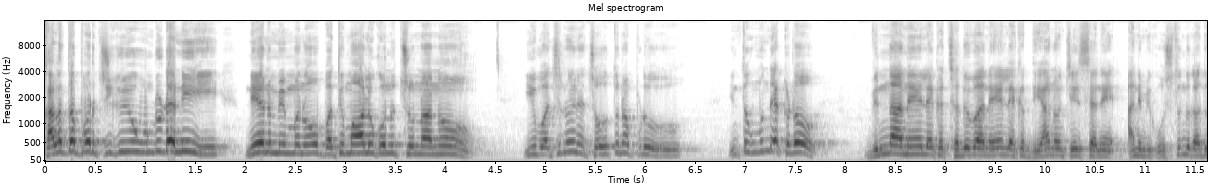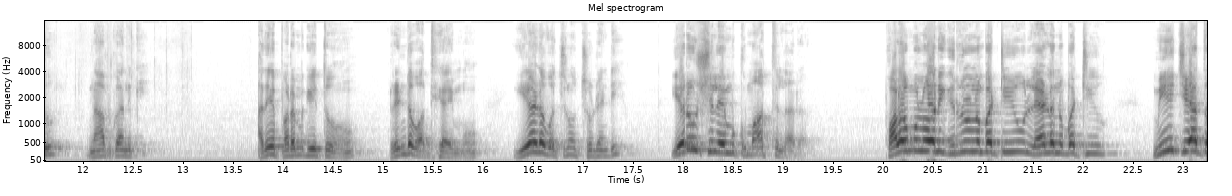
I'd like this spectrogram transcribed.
కలతపరచుకయు ఉండుడని నేను మిమ్మను బతిమాలు కొనుచున్నాను. ఈ వచనం నేను చదువుతున్నప్పుడు ఇంతకుముందు ఎక్కడో విన్నానే లేక చదివానే లేక ధ్యానం చేశానే అని మీకు వస్తుంది కదూ జ్ఞాపకానికి? అదే పరమగీతం రెండవ అధ్యాయము ఏడవ వచనం చూడండి. ఎరుషులేము కుమార్తెలారా పొలములోని ఇరులను బట్టి లేళ్ళను బట్టి మీ చేత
